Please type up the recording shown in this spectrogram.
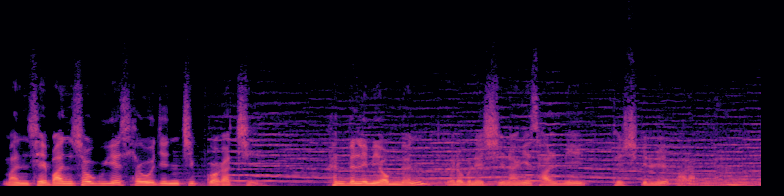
만세 반석 위에 세워진 집과 같이 흔들림이 없는 여러분의 신앙의 삶이 되시기를 바랍니다.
